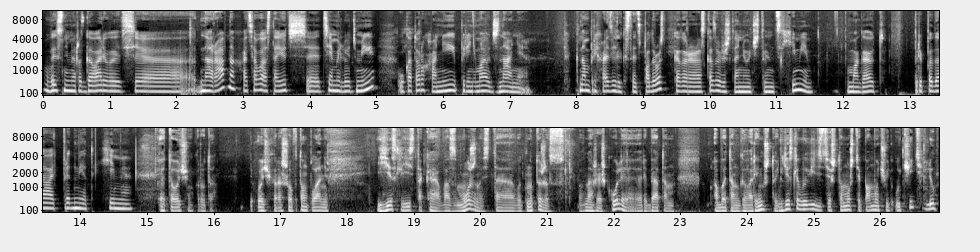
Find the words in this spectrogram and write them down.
Вы с ними разговариваете э, на равных, хотя вы остаетесь теми людьми, у которых они принимают знания. К нам приходили, кстати, подростки, которые рассказывали, что они учительницы химии. помогают преподавать предмет химию. Это очень круто. Очень хорошо в том плане, если есть такая возможность, то вот мы тоже в нашей школе ребятам об этом говорим, что если вы видите, что можете помочь учителю,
